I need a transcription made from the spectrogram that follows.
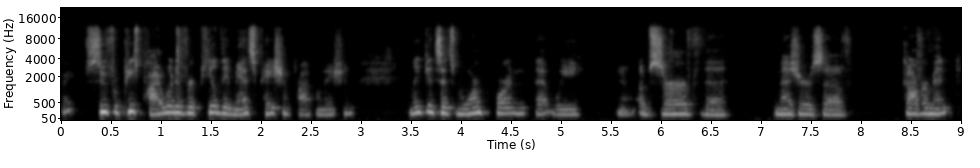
right, sue for peace, probably would have repealed the Emancipation Proclamation. Lincoln said it's more important that we you know, observe the measures of government,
